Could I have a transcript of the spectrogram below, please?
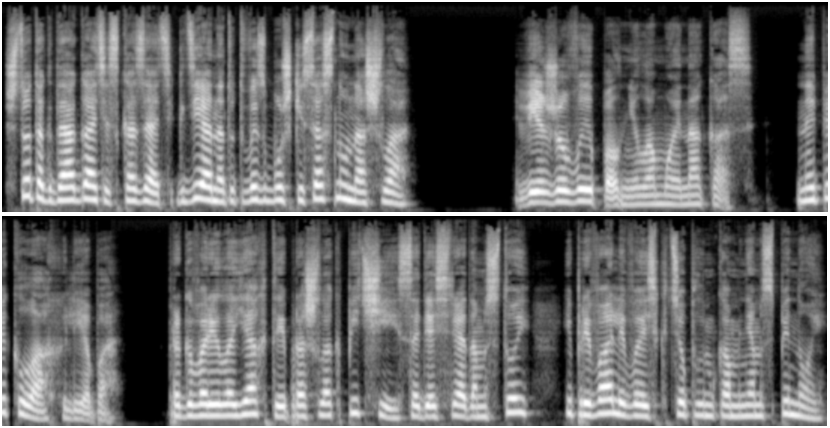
Что тогда Агате сказать, где она тут в избушке сосну нашла? «Вижу, выполнила мой наказ. Напекла хлеба», — проговорила яхта и прошла к печи, садясь рядом с той и приваливаясь к теплым камням спиной.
